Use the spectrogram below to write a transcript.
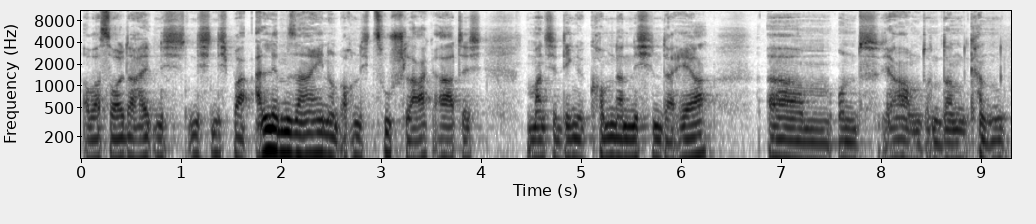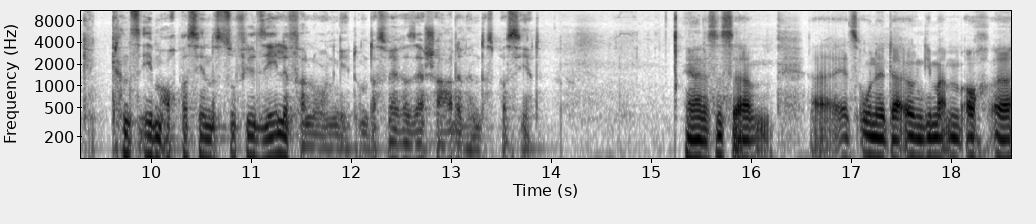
Aber es sollte halt nicht, nicht, nicht bei allem sein und auch nicht zu schlagartig. Manche Dinge kommen dann nicht hinterher. Ähm, und ja, und, und dann kann es eben auch passieren, dass zu viel Seele verloren geht. Und das wäre sehr schade, wenn das passiert. Ja, das ist ähm, äh, jetzt ohne da irgendjemandem auch, äh,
